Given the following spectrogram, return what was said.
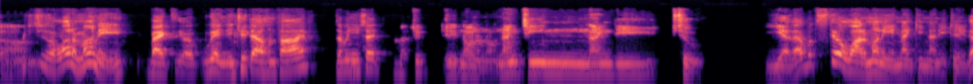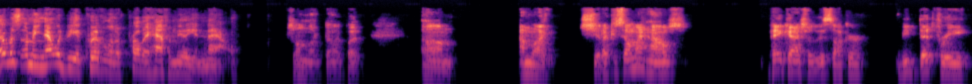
um, which is a lot of money back uh, when in two thousand five. Is that when you said? Uh, no, no, no. Nineteen ninety-two. Yeah, that was still a lot of money in 1992. That was, I mean, that would be equivalent of probably half a million now. Something like that. But um, I'm like, shit, I could sell my house, pay cash for this sucker, be debt free,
